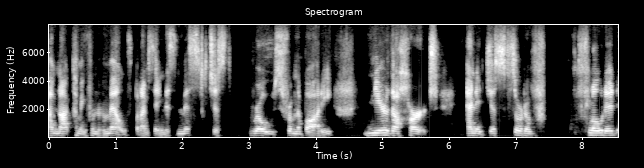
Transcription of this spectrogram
i'm not coming from the mouth but i'm saying this mist just rose from the body near the heart. And it just sort of floated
